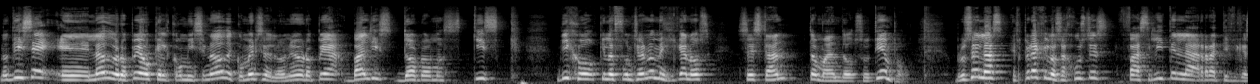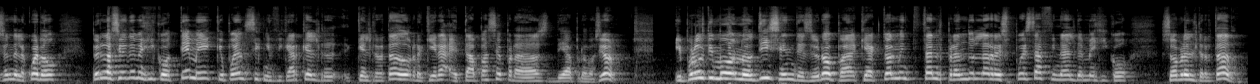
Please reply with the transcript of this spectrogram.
Nos dice eh, el lado europeo que el comisionado de comercio de la Unión Europea, Valdis Dobroskisk, dijo que los funcionarios mexicanos se están tomando su tiempo. Bruselas espera que los ajustes faciliten la ratificación del acuerdo, pero la Ciudad de México teme que puedan significar que el, que el tratado requiera etapas separadas de aprobación. Y por último, nos dicen desde Europa que actualmente están esperando la respuesta final de México sobre el tratado.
